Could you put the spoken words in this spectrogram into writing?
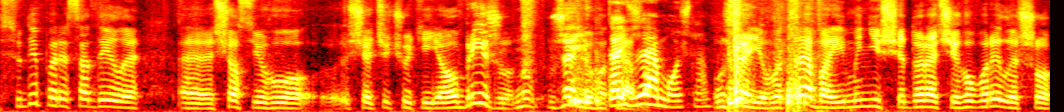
сюди пересадили. Зараз його ще чуть-чуть і я обріжу. Ну, вже його Та треба. вже можна. Уже його треба, і мені ще, до речі, говорили, що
